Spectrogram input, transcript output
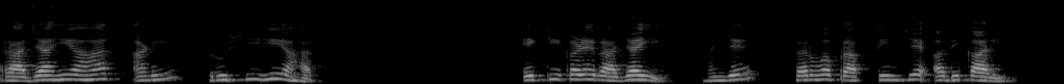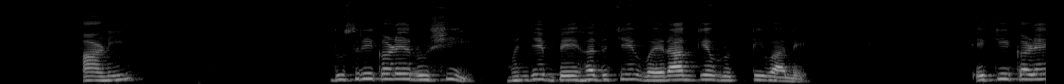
राजाही आहात आणि ऋषीही आहात. एकीकडे राजाई म्हणजे सर्व प्राप्तींचे अधिकारी आणि दुसरीकडे ऋषी म्हणजे बेहदचे वैराग्य वृत्तीवाले. एकीकडे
